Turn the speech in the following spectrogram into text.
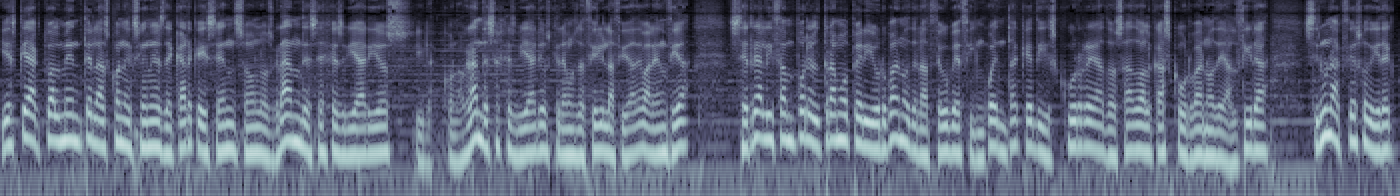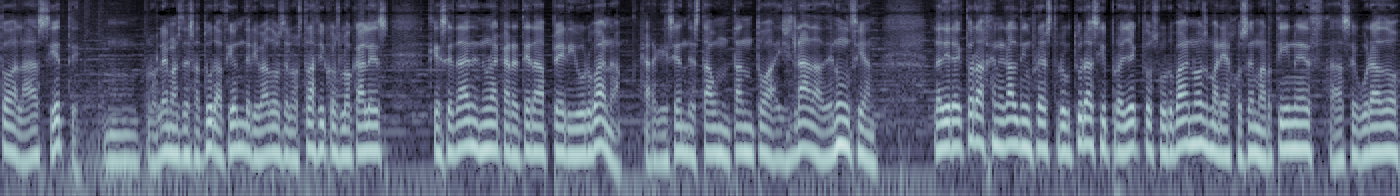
Y es que actualmente las conexiones de Carcaixent son los grandes ejes viarios, y con los grandes ejes viarios queremos decir, y la ciudad de Valencia, se realizan por el tramo periurbano de la CV50 que discurre adosado al casco urbano de Alcira sin un acceso directo a la A7. Mm, problemas de saturación derivados de los tráficos locales que se dan en una carretera periurbana. Carcaixent está un tanto aislada, denuncian. La directora general de Infraestructuras y Proyectos Urbanos, María José Martínez, ha asegurado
